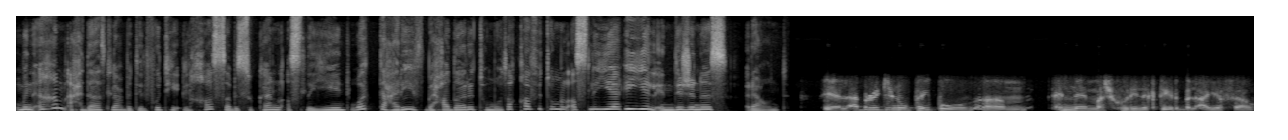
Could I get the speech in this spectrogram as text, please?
ومن أهم أحداث لعبة ال footy الخاصة بالسكان الأصليين والتعريف بحضارتهم وثقافتهم الأصلية هي ال Indigenous Round. هي ال Aboriginal people هن مشهورين كثير بال AFL.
